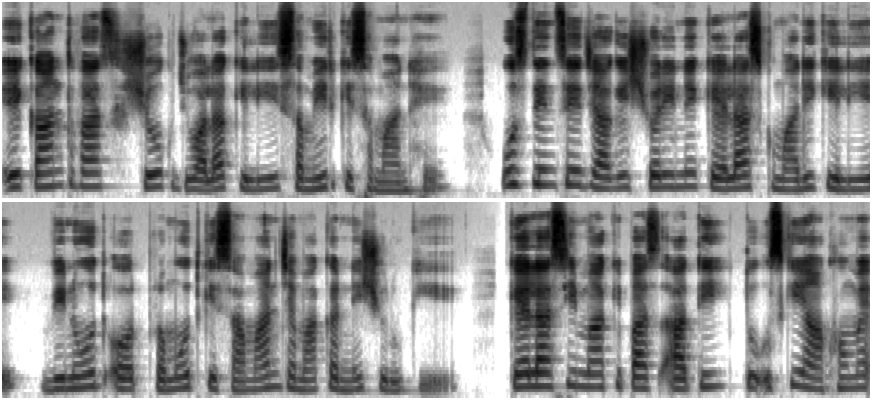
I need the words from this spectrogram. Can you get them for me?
एकांतवास शोक ज्वाला के लिए समीर के समान है। उस दिन से जागेश्वरी ने कैलाश कुमारी के लिए विनोद और प्रमोद के सामान जमा करने शुरू किए। कैलाशी माँ के पास आती तो उसकी आँखों में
